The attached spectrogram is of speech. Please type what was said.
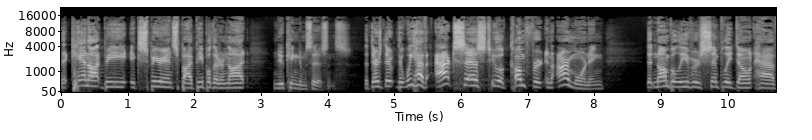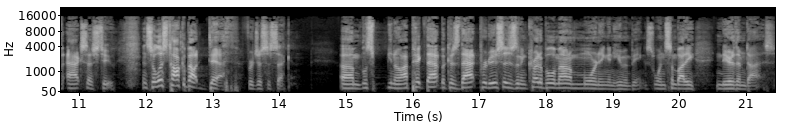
that cannot be experienced by people that are not new kingdom citizens. That, there's, there, that we have access to a comfort in our mourning that non believers simply don't have access to. And so let's talk about death for just a second. Um, let's, you know, I picked that because that produces an incredible amount of mourning in human beings when somebody near them dies.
